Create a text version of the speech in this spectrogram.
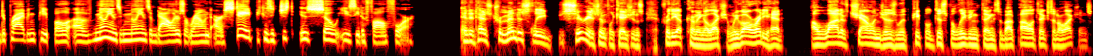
depriving people of millions and millions of dollars around our state because it just is so easy to fall for. And it has tremendously serious implications for the upcoming election. We've already had a lot of challenges with people disbelieving things about politics and elections.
